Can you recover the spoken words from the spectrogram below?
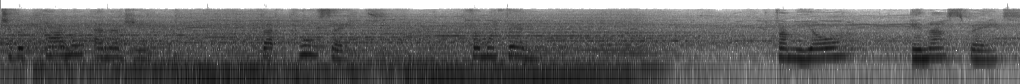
to the primal energy that pulsates from within, from your inner space.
